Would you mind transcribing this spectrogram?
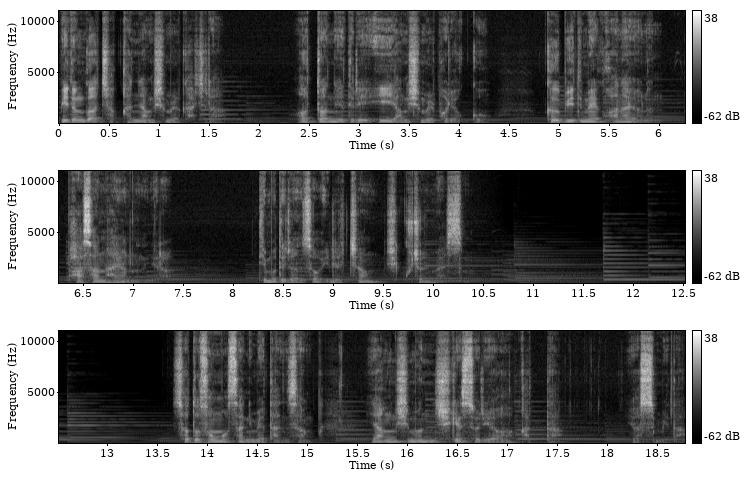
믿음과 착한 양심을 가지라. 어떤 이들이 이 양심을 버렸고 그 믿음에 관하여는 파산하였느니라. 디모데전서 1장 19절 말씀. 서도성 목사님의 단상 양심은 시계소리와 같다 였습니다.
